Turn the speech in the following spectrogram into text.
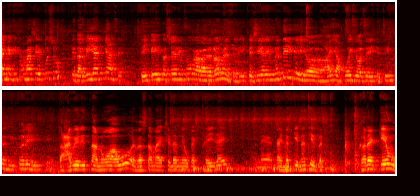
એને ગીતા માસીએ પૂછ્યું કે તાર વિયાન ક્યાં છે? તો એ કે તો શેરીમ છોકરા વારે રમે છે એ કે શેરીમ નથી કે અહીંયા પોગ્યો છે એ કે ચિંતનની કરે કે આવી રીતના નો આવવું રસ્તામાં એક્સિડન્ટ ને એવું કંઈક થઈ જાય અને કાંઈ નક્કી નથી એટલે ઘરે કેવું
